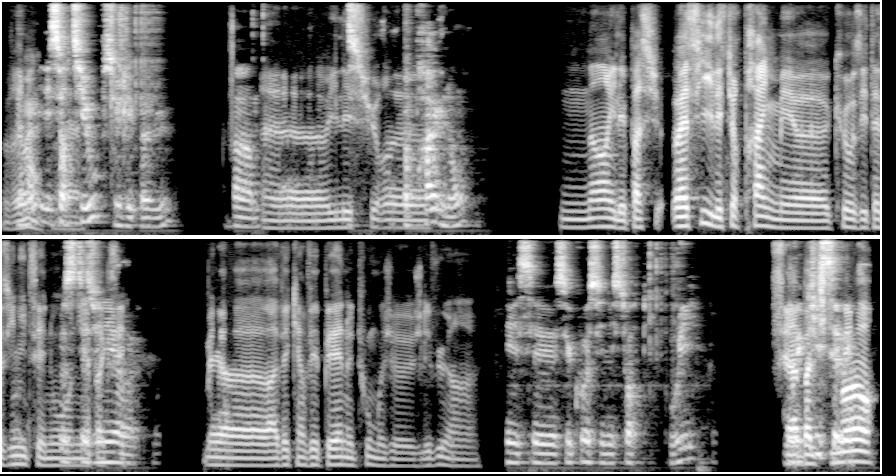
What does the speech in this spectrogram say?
Ouais, vraiment. il est sorti où? Parce que je l'ai pas vu. Enfin, Euh, il est sur euh, Prime, non? Non, il est pas sur ouais, si, il est sur Prime, mais heu, qu'aux États-Unis, tu sais, nous, Aux n'y a pas États-Unis, ouais. Mais heu, avec un VPN et tout, moi, je je l'ai vu, hein. Et c'est c'est quoi? C'est une histoire toute pourrie? C'est à? C'est Baltimore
